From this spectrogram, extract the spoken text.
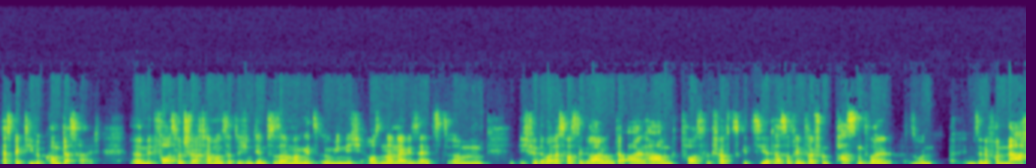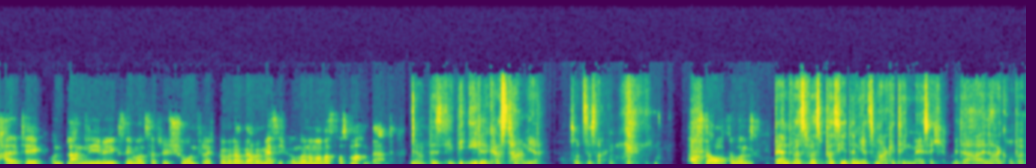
Perspektive kommt das halt. Äh, mit Forstwirtschaft haben wir uns natürlich in dem Zusammenhang jetzt irgendwie nicht auseinandergesetzt. Ähm, ich finde aber das, was du gerade unter ALH und Forstwirtschaft skizziert hast, auf jeden Fall schon passend, weil so ein im Sinne von nachhaltig und langlebig sehen wir uns natürlich schon. Vielleicht können wir da werbemäßig irgendwann nochmal was draus machen, Bernd. Ja, das ist die, die Edelkastanie sozusagen. Passt auch zu uns. Bernd, was, was passiert denn jetzt marketingmäßig mit der ALH-Gruppe?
